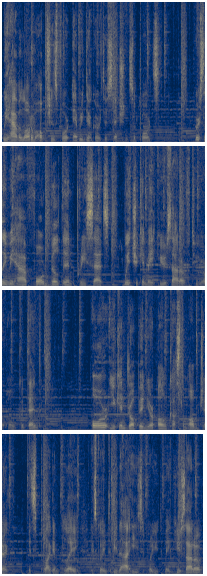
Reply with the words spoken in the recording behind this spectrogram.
We have a lot of options for every decorative section supports. Firstly, we have four built-in presets which you can make use out of to your own content. Or you can drop in your own custom object it's plug and play. It's going to be that easy for you to make use out of.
